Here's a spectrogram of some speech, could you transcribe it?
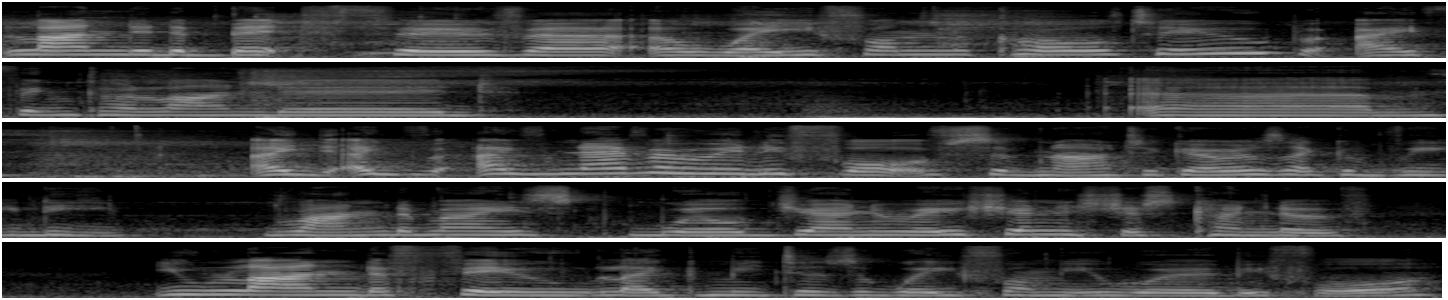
landed a bit further away from the coral tube. I think I landed. Um, I, I, I've never really thought of Subnautica as like a really randomized world generation. It's just kind of you land a few like meters away from you were before.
